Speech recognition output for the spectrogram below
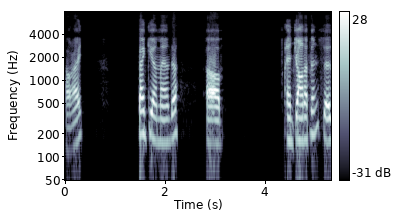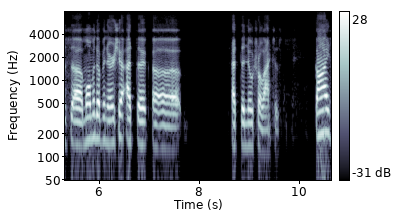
All right? Thank you, Amanda. Uh, and Jonathan says uh, moment of inertia at the uh, at the neutral axis. Guys,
